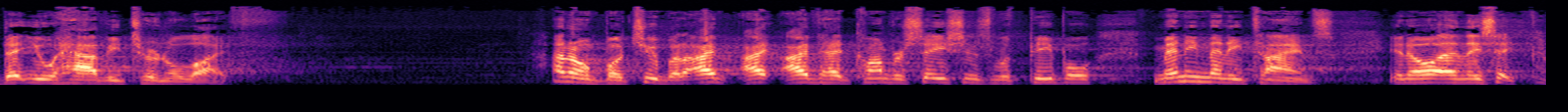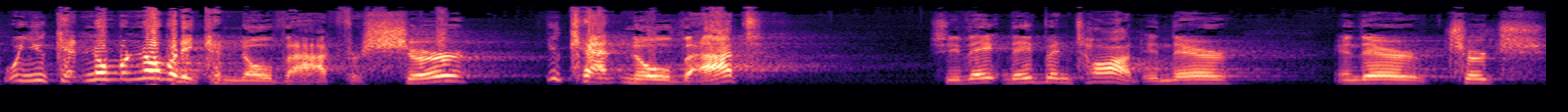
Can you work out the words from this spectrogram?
that you have eternal life. I don't know about you, but I've, I, have had conversations with people many, many times, you know, and they say, well, you can't, nobody, nobody can know that for sure. You can't know that. See, they, they've been taught in their, in their church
